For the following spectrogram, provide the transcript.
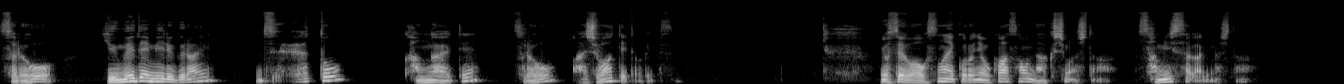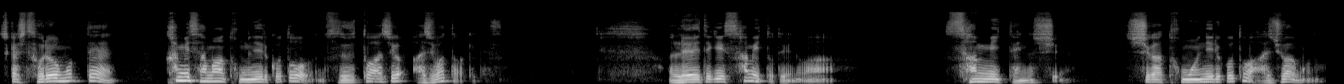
それを夢で見るぐらいずっと考えて、それを味わっていたわけです。ヨセは幼い頃にお母さんを亡くしました。寂しさがありました。しかしそれをもって神様は共にいることをずっと味味わったわけです。霊的サミットというのは三位一体の主、主が共にいることを味わうもの、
